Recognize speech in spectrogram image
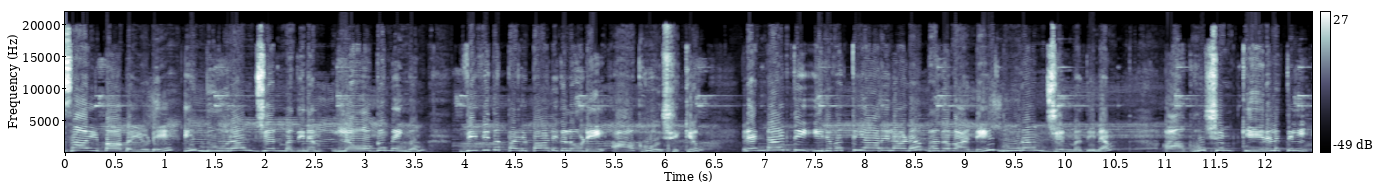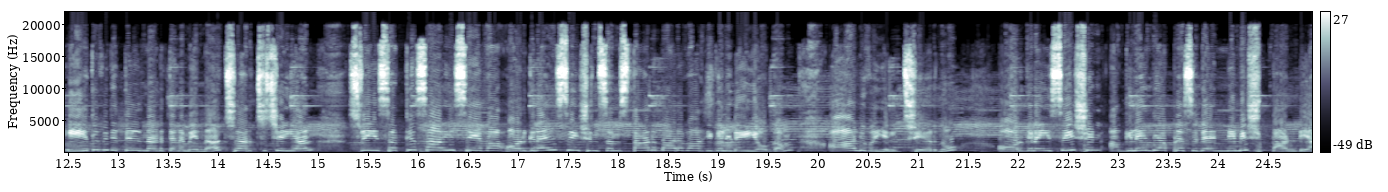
സത്യസായി ബാബയുടെ ഈ നൂറാം ജന്മദിനം ലോകമെങ്ങും വിവിധ പരിപാടികളോടെ ആഘോഷിക്കും. രണ്ടായിരത്തി ഇരുപത്തിയാറിലാണ് ഭഗവാന്റെ നൂറാം ജന്മദിനം. ആഘോഷം കേരളത്തിൽ ഏതു വിധത്തിൽ നടത്തണമെന്ന് ചർച്ച ചെയ്യാൻ ശ്രീ സത്യസായി സേവ ഓർഗനൈസേഷൻ സംസ്ഥാന ഭാരവാഹികളുടെ യോഗം ആലുവയിൽ ചേർന്നു. ഓർഗനൈസേഷൻ അഖിലേന്ത്യാ പ്രസിഡന്റ് നിമിഷ് പാണ്ഡ്യ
